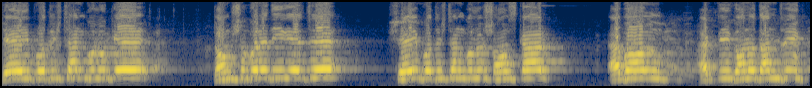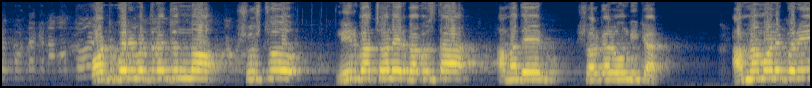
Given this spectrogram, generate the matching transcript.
হাসিনা যেই প্রতিষ্ঠানগুলোকে ধ্বংস করে দিয়ে গেছে সেই প্রতিষ্ঠানগুলোর সংস্কার এবং একটি গণতান্ত্রিক পট পরিবর্তনের জন্য সুষ্ঠু নির্বাচনের ব্যবস্থা আমাদের সরকার অঙ্গীকার। আমরা মনে করি,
